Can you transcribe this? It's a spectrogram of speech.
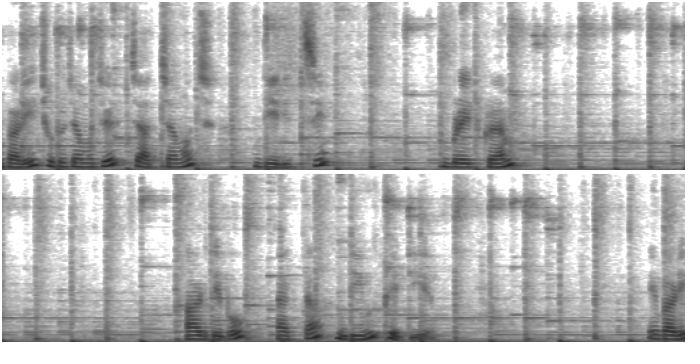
এবারে ছোট চামচের চার চামচ দিয়ে দিচ্ছি ব্রেড ক্র্যাম আর দেব একটা ডিম ফেটিয়ে। এবারে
